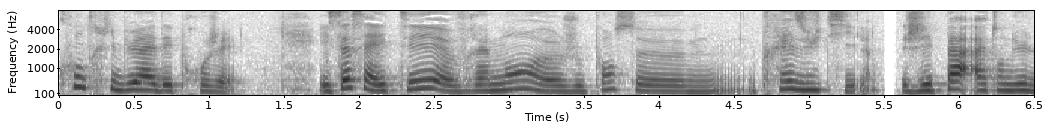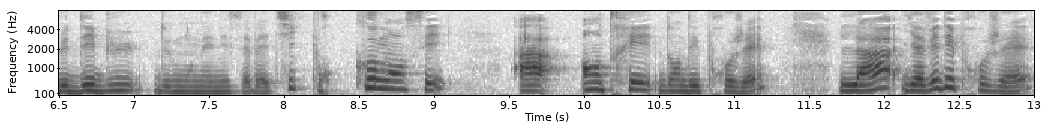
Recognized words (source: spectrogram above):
contribuer à des projets. Et ça, ça a été vraiment, euh, je pense, euh, très utile. J'ai pas attendu le début de mon année sabbatique pour commencer à entrer dans des projets. Là, il y avait des projets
